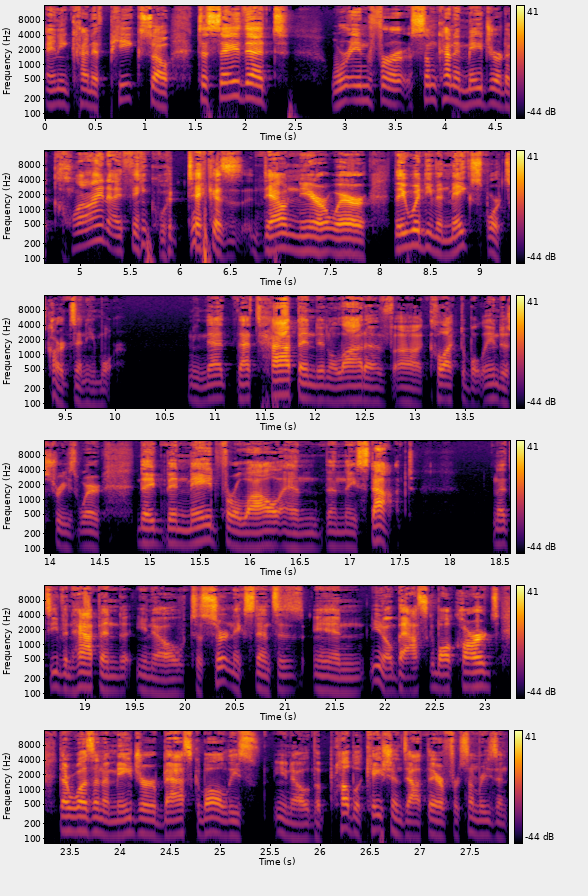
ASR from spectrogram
any kind of peak. So to say that we're in for some kind of major decline, I think would take us down near where they wouldn't even make sports cards anymore. I mean that that's happened in a lot of uh, collectible industries where they've been made for a while and then they stopped. And that's even happened, you know, to certain extents in you know basketball cards. There wasn't a major basketball, at least you know the publications out there for some reason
